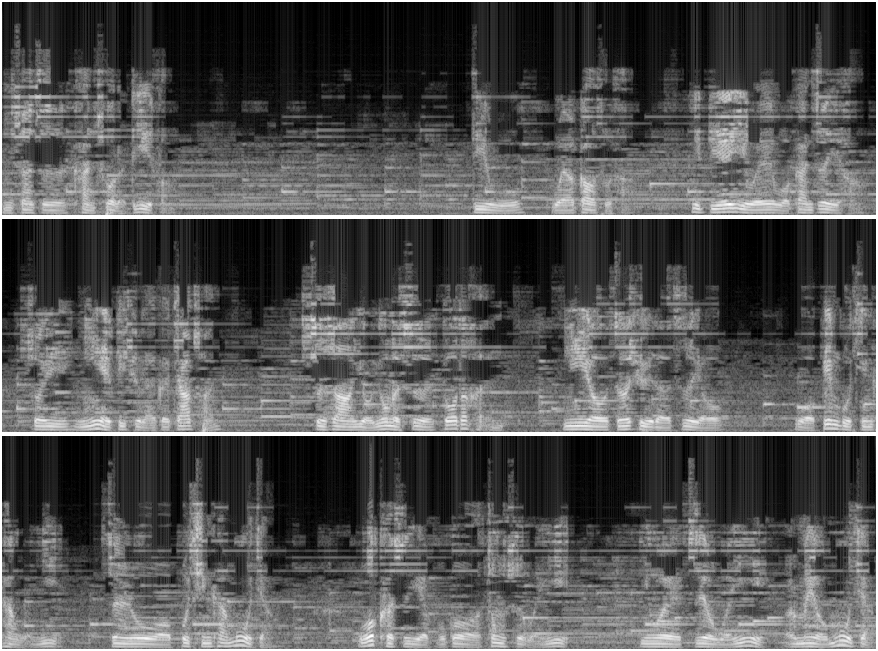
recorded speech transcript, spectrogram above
你算是看错了地方。第五，我要告诉他，你别以为我干这一行，所以你也必须来个家传。世上有用的事多得很，你有择取的自由。我并不轻看文艺，正如我不轻看木匠。我可是也不过重视文艺，因为只有文艺而没有木匠，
